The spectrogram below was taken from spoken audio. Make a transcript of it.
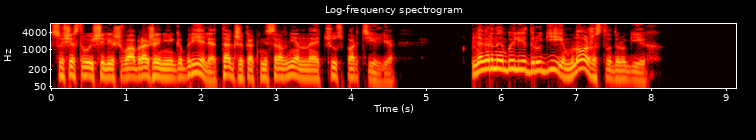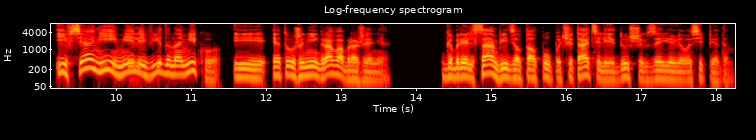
существующий лишь в воображении Габриэля, так же, как несравненная Чус Портильо. Наверное, были и другие, множество других, и все они имели виды на Мику, и это уже не игра воображения. Габриэль сам видел толпу почитателей, идущих за ее велосипедом.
